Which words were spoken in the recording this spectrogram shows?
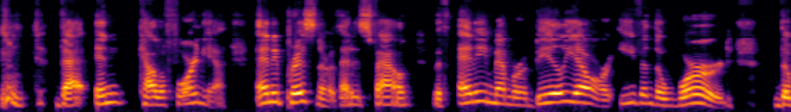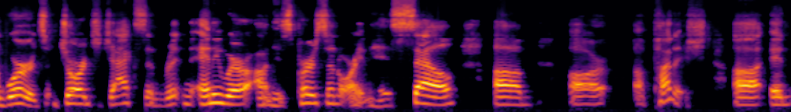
that in California, any prisoner that is found with any memorabilia or even the word the words George Jackson written anywhere on his person or in his cell um, are uh, punished. Uh, and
